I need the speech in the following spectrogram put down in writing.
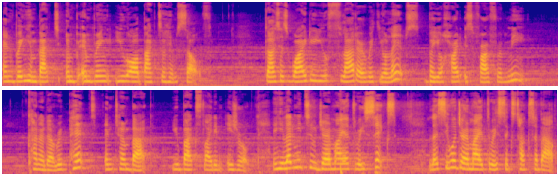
and bring him back to, and, and bring you all back to himself. God says, Why do you flatter with your lips, but your heart is far from me? Canada, repent and turn back you backsliding Israel. And he led me to Jeremiah 3 6. Let's see what Jeremiah 3 6 talks about.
